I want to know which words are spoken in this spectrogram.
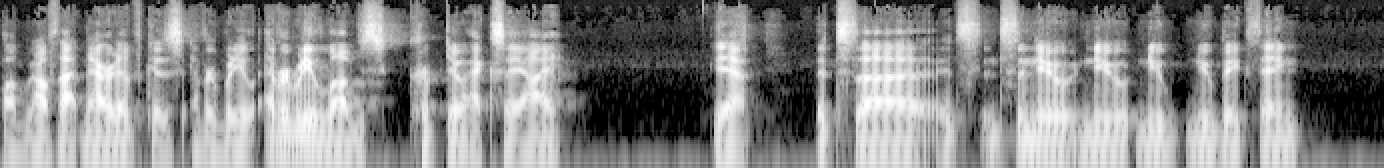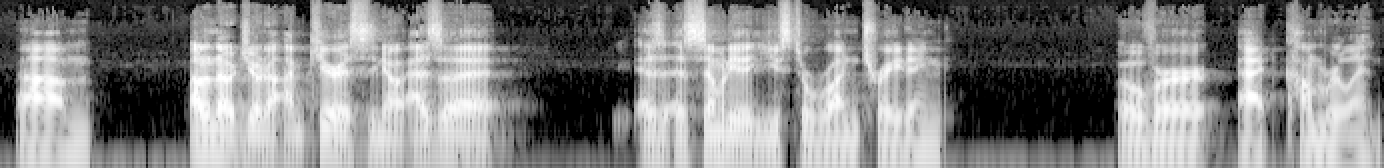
pumping off that narrative because everybody everybody loves crypto XAI. Yeah, it's uh it's it's the new new new new big thing. Um, I don't know, Jonah. I'm curious. You know, as a as as somebody that used to run trading over at Cumberland,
